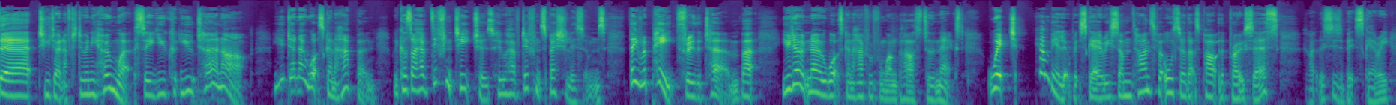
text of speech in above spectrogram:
that you don't have to do any homework. So you you turn up. You don't know what's going to happen because I have different teachers who have different specialisms. They repeat through the term, but you don't know what's going to happen from one class to the next, which can be a little bit scary sometimes, but also that's part of the process. Like this is a bit scary.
